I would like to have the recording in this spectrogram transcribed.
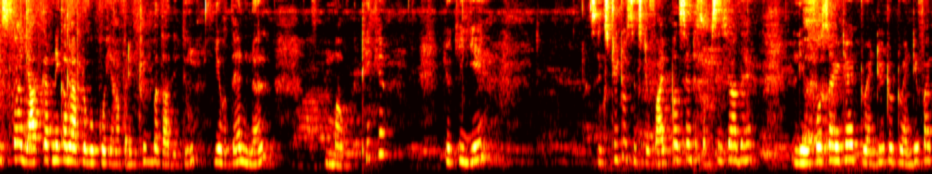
इसका याद करने का मैं आप लोगों को यहाँ पर एक ट्रिक बता देती हूँ। ये होता है नल मव ठीक है? क्योंकि ये sixty to sixty five percent सबसे ज़्यादा है। लिम्फोसाइट है twenty to twenty five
